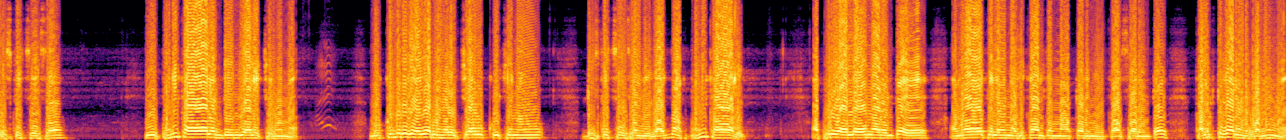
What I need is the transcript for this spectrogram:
డిస్కస్ చేశా. ఈ పని కావాలంటే ఏం చేయాలో చేయమన్నా ముఖ్యమంత్రిగా ఏదో మనం వచ్చాము కూర్చున్నాము డిస్కస్ చేసాము కాదు నాకు పని కావాలి. అప్పుడు వాళ్ళు ఏమన్నారంటే అమరావతిలో ఉన్న అధికారులతో మాట్లాడింది కాదు సార్ అంటే కలెక్టర్ గారు నాకు రమ్మన్నా.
